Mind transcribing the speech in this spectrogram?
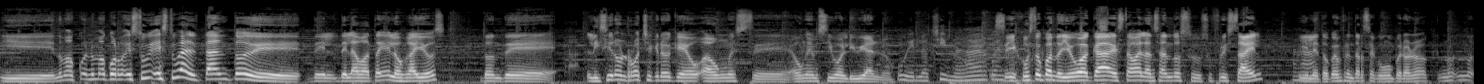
2016. Y no me, acuerdo, no me acuerdo, estuve, estuve al tanto de, de- de la batalla de los gallos, donde le hicieron roche creo que a un, este, a un MC boliviano. Uy, los chismes, a ver, Sí, justo cuando llegó acá estaba lanzando su, su freestyle y le tocó enfrentarse con un peruano, no, no,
